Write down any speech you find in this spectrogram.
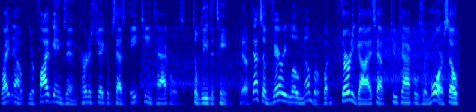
right now, they're five games in. Curtis Jacobs has 18 tackles to lead the team. Yeah. That's a very low number, but 30 guys have two tackles or more. So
